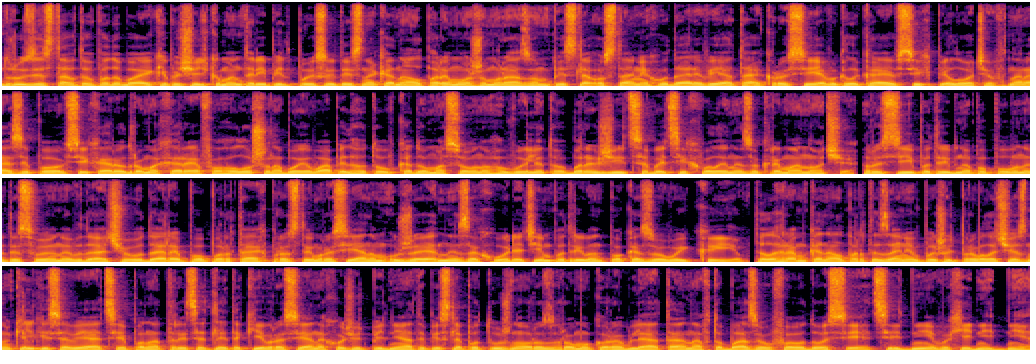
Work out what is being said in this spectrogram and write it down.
Друзі, ставте вподобайки, пишіть коментарі, підписуйтесь на канал. Переможемо разом. Після останніх ударів і атак Росія викликає всіх пілотів. Наразі по всіх аеродромах РФ оголошена бойова підготовка до масовного виліту. Бережіть себе ці хвилини, зокрема ночі. Росії потрібно поповнити свою невдачу. Удари по портах простим росіянам уже не заходять. Їм потрібен показовий Київ. Телеграм-канал партизанів пишуть про величезну кількість авіації. Понад 30 літаків росіяни хочуть підняти після потужного розгрому корабля та нафтобази у Феодосії. Ці дні вихідні дні.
